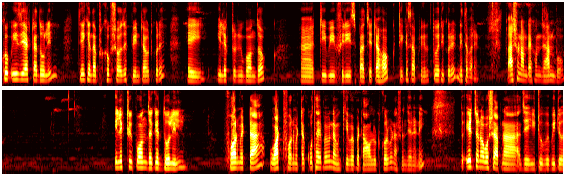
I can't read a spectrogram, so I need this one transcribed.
খুব ইজি একটা দলিল। দিয়ে কিন্তু আপনি খুব সহজে প্রিন্ট আউট করে এই ইলেকট্রনিক বন্ধক টিভি ফ্রিজ বা যেটা হোক, ঠিক আছে, আপনি কিন্তু তৈরি করে নিতে পারেন। তো আসুন আমরা এখন জানব ইলেকট্রিক বন্ধকের দলিল ফরম্যাটটা ওয়ার্ড ফরম্যাটটা কোথায় পাবেন এবং কীভাবে ডাউনলোড করবেন, আসুন জেনে নেই। তো এর জন্য অবশ্যই আপনার যে ইউটিউবে ভিডিও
